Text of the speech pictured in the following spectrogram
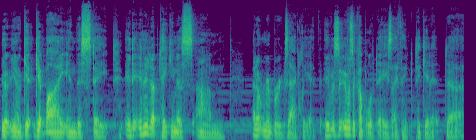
you know get get by in this state. It ended up taking us. Um, I don't remember exactly it. It was it was a couple of days I think to get it uh,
